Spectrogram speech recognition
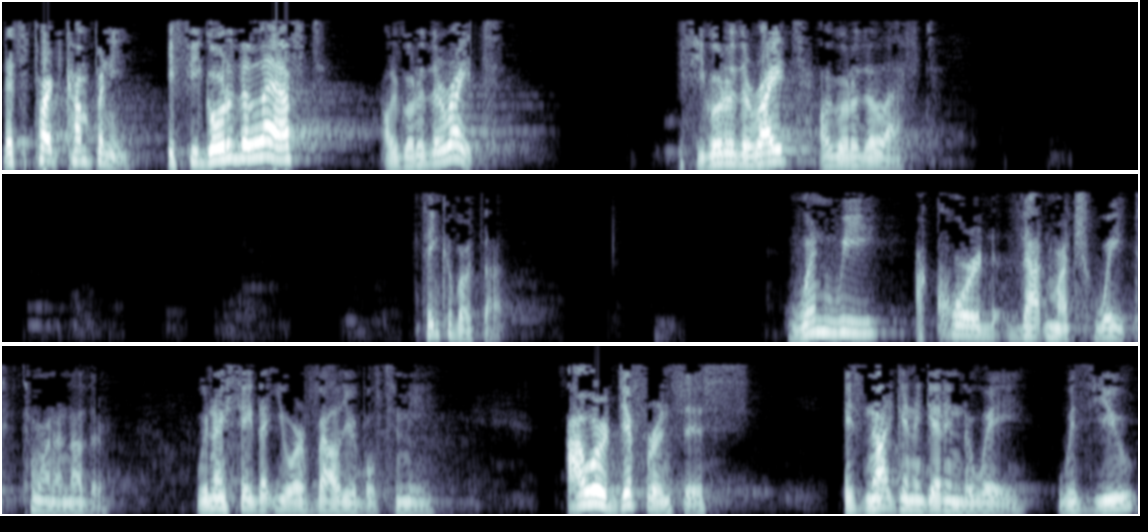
Let's part company. If you go to the left, I'll go to the right. If you go to the right, I'll go to the left. Think about that. When we accord that much weight to one another, when I say that you are valuable to me, our differences is not going to get in the way with you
